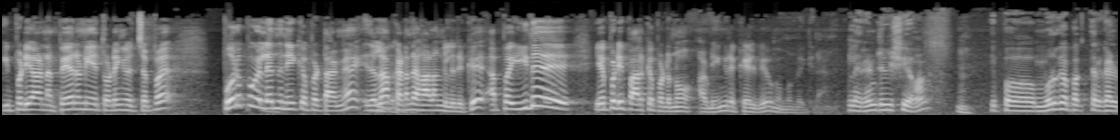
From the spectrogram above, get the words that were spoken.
இப்படியான பேரணியை தொடங்கி வச்சப்ப பொறுப்புகள்லேருந்து நீக்கப்பட்டாங்க. இதெல்லாம் கடந்த காலங்கள் இருக்கு. அப்ப இது எப்படி பார்க்கப்படணும் அப்படிங்கிற கேள்வியை அவங்க முன்வைக்கிறாங்க இல்லை ரெண்டு விஷயம். இப்போ முருக பக்தர்கள்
